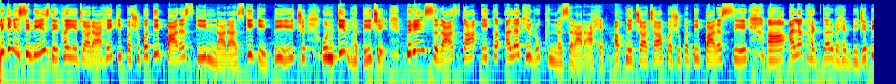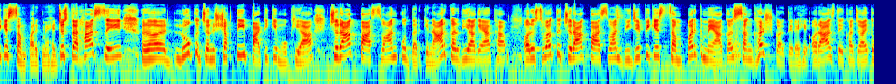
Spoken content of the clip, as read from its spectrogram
लेकिन इसी बीच देखा यह जा रहा है कि पशुपति पारस की नाराज़गी के बीच उनके भतीजे प्रिंस राज का एक अलग ही रुख नज़र आ रहा है। अपने चाचा पशुपति पारस से अलग हटकर वह बीजेपी के संपर्क में है। जिस तरह से लोक जनशक्ति पार्टी के मुखिया चिराग पासवान को दरकिनार कर दिया गया था और इस वक्त चिराग पासवान बीजेपी के संपर्क में आकर संघर्ष करते रहे। और आज देखा जाए तो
